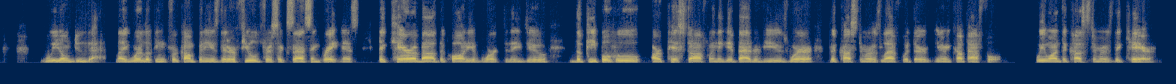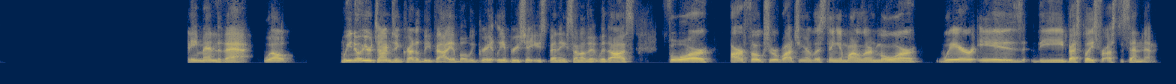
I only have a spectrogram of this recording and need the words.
We don't do that. Like we're looking for companies that are fueled for success and greatness, that care about the quality of work that they do. The people who are pissed off when they get bad reviews where the customer is left with their, you know, cup half full. We want the customers that care. Amen to that. Well, we know your time's incredibly valuable. We greatly appreciate you spending some of it with us. For our folks who are watching or listening and want to learn more, where is the best place for us to send them?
